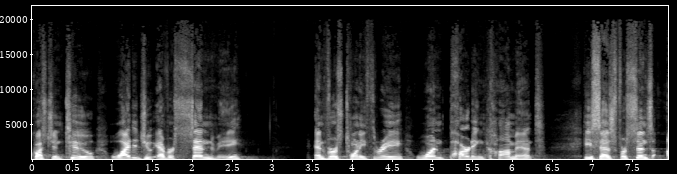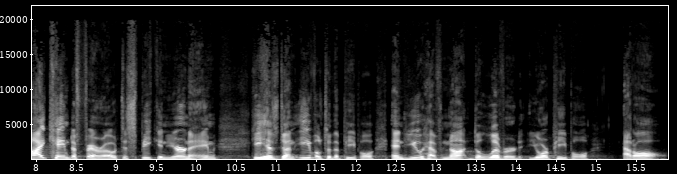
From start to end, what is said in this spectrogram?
Question two, why did you ever send me? And verse 23, one parting comment. He says, For since I came to Pharaoh to speak in your name, he has done evil to the people, and you have not delivered your people at all.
